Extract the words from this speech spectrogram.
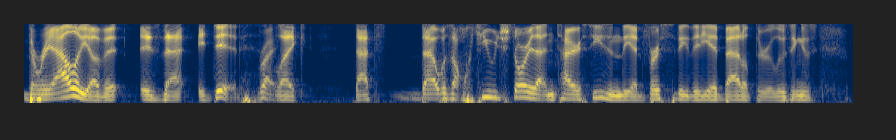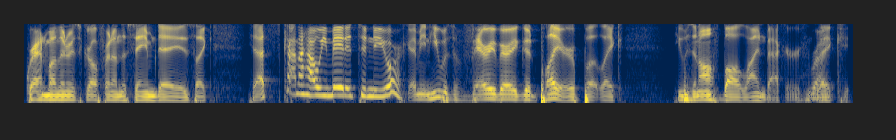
the reality of it is that it did. Right. Like that's that was a huge story that entire season. The adversity that he had battled through, losing his grandmother and his girlfriend on the same day, is like that's kind of how he made it to New York. I mean, he was a very very good player, but like he was an off-ball linebacker, Right. like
